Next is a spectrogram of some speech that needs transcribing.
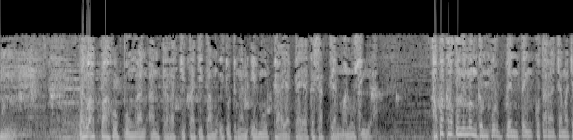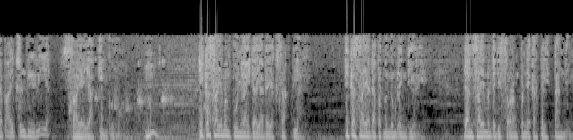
Hmm. Lalu apa hubungan antara cita-citamu itu dengan ilmu daya-daya kesaktian manusia? Apa kau ingin menggempur benteng kota Raja Majapahit sendiri ya? Saya yakin, Guru. Hmm? Jika saya mempunyai daya-daya kesaktian, jika saya dapat menggembleng diri, dan saya menjadi seorang pendekar pilih tanding,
